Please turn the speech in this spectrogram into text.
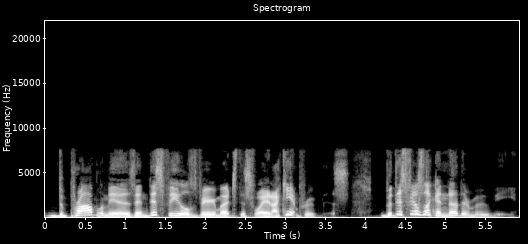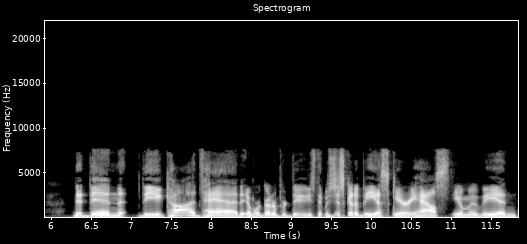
the problem is, and this feels very much this way, and I can't prove this, but this feels like another movie that then the Akkads had and were going to produce that was just going to be a scary house, you know, movie, and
